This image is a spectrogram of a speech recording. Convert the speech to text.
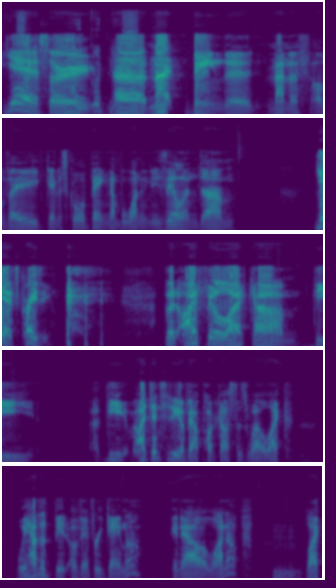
Yeah, so goodness. uh, Matt being the mammoth of a gamer score, being number one in New Zealand, um, yeah, it's crazy. but I feel like um, the the identity of our podcast as well, like we have a bit of every gamer in our lineup. Hmm. Like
